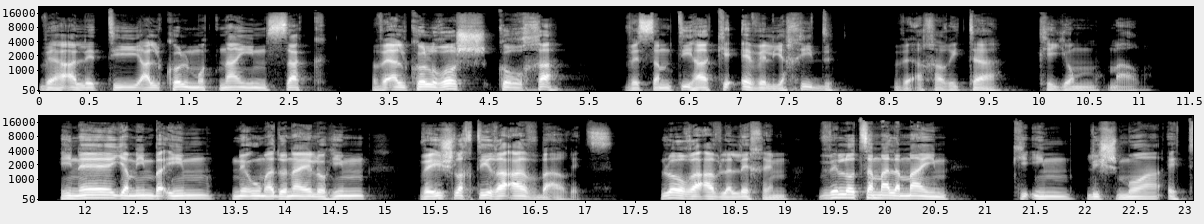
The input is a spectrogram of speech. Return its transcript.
והעליתי על כל מותניים שק, ועל כל ראש כורחה, ושמתיה כאבל יחיד, ואחריתה כיום מר. הנה ימים באים, נאום אדוני אלוהים, והשלכתי רעב בארץ. לא רעב ללחם, ולא צמא למים, כי אם לשמוע את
